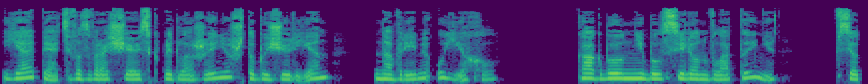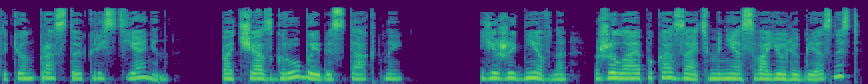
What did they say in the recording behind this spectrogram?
"Я опять возвращаюсь к предложению, чтобы Жюльен на время уехал. Как бы он ни был силен в латыни, все таки он простой крестьянин, подчас грубый и бестактный. Ежедневно, желая показать мне свою любезность,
